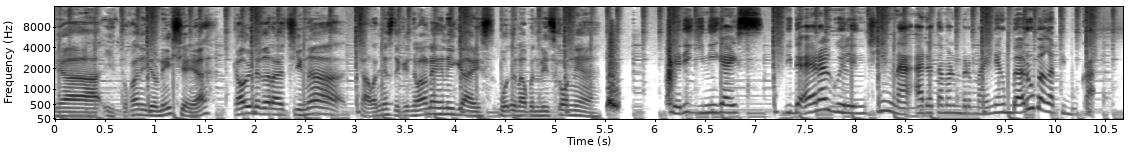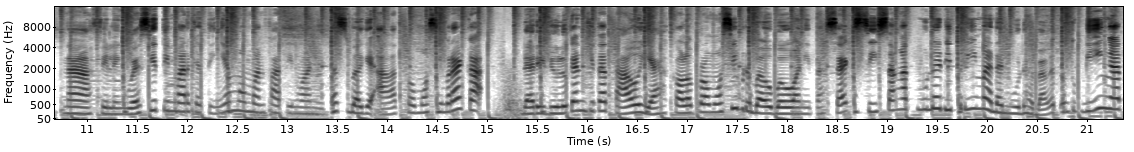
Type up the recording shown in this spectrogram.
Ya, itu kan Indonesia ya. Kalau di negara Cina, caranya sedikit nyeleneh nih guys buat dapetin diskonnya. Jadi gini guys, di daerah Guilin Cina ada taman bermain yang baru banget dibuka. Nah, feeling gue sih tim marketingnya memanfaatin wanita sebagai alat promosi mereka. Dari dulu kan kita tahu ya, kalau promosi berbau-bau wanita seksi sangat mudah diterima dan mudah banget untuk diingat.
